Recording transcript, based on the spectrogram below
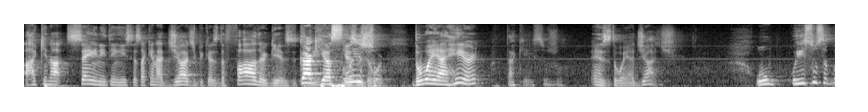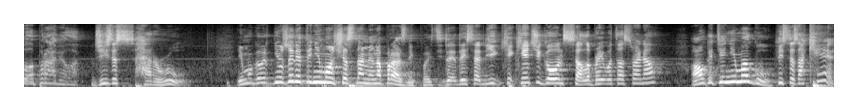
I cannot say anything. He says, I cannot judge because the Father gives it to Как me. я gives me the слышу. word. The way I hear it Так я и сужу. is the way I judge. У, у Иисуса было правило. Jesus had a rule. Ему говорят, неужели ты не можешь сейчас с нами на праздник пойти? They, they said, you, "Ca- Can't you go and celebrate with us right now? А он говорит, я не могу, He says, I can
